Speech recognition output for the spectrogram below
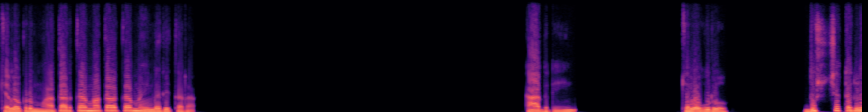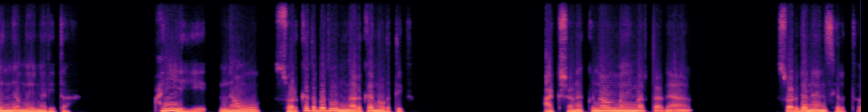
ಕೆಲವೊಬ್ರು ಮಾತಾಡ್ತಾ ಮಾತಾಡ್ತಾ ಮೈ ಮರಿತಾರ ಆದ್ರೆ ಕೆಲವರು ದುಶ್ಚಟಗಳಿಂದ ಮೈ ಮರಿತಾರ ಅಲ್ಲಿ ನಾವು ಸ್ವರ್ಗದ ಬದಲು ನರಕ ನೋಡ್ತೀವಿ. ಆ ಕ್ಷಣಕ್ಕೂ ನಾವು ಮೈ ಮರ್ತಾಗ ಸ್ವರ್ಗನೇ ಅನ್ಸಿರ್ತು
